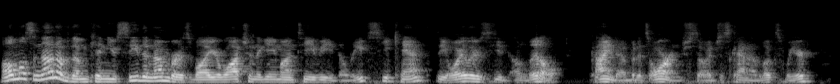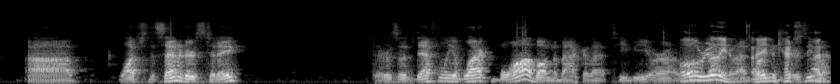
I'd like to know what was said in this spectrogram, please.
Almost none of them can you see the numbers while you're watching the game on TV. The Leafs you can't. The Oilers you, a little, kind of, but it's orange, so it just kind of looks weird. Uh, watch the Senators today there's a definitely a black blob on the back of that TV or uh, oh, really? back of that I didn't catch. jersey, I,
